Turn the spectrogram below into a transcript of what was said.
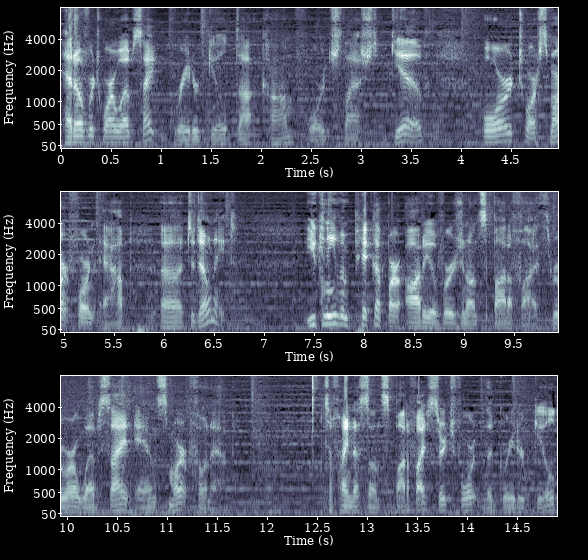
head over to our website, greaterguild.com forward slash give, or to our smartphone app uh, to donate. You can even pick up our audio version on Spotify through our website and smartphone app. To find us on Spotify, search for The Greater Guild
